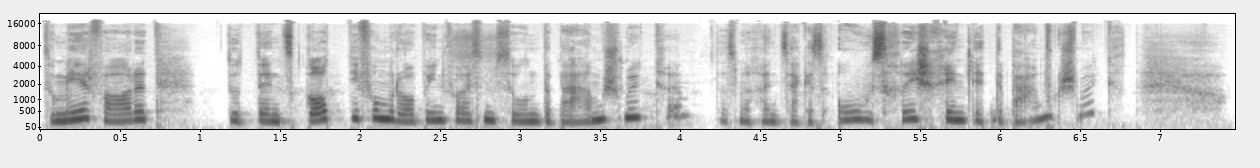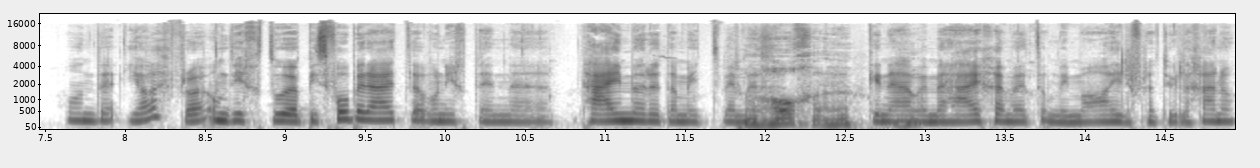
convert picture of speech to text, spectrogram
zu mir fahren, tut dann das Gotti vom Robin, von unserem Sohn, den Baum schmücken. Dass wir können sagen, oh, das Christkind hat den Baum geschmückt. Und äh, ja, ich freue Und ich tue etwas vorbereiten, wo ich dann äh, timere, damit, wenn Zum wir, Kochen, hä? genau, wenn wir heimkommen, und mein Mann hilft natürlich auch noch,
